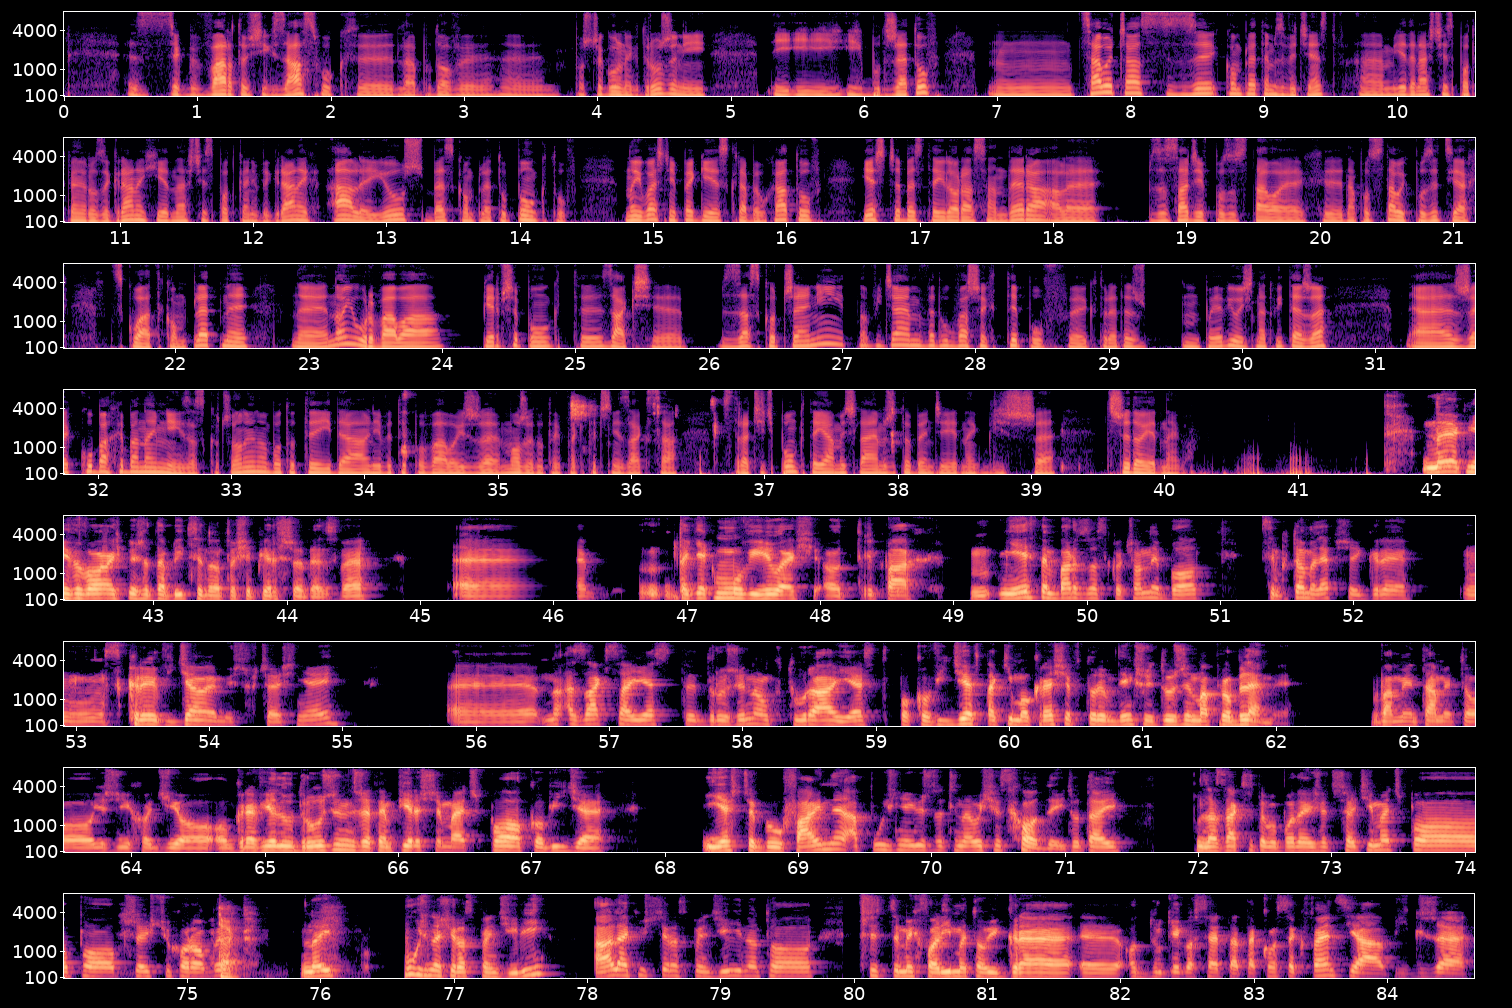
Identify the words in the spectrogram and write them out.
jakby wartość ich zasług y, dla budowy y, poszczególnych drużyn i, i, i ich budżetów. Mm, cały czas z kompletem zwycięstw. 11 spotkań rozegranych, 11 spotkań wygranych, ale już bez kompletu punktów. No i właśnie PGS Krabełchatów, jeszcze bez Taylora Sandera, ale w zasadzie w pozostałych, na pozostałych pozycjach skład kompletny, e, no i urwała pierwszy punkt Zaksie. Zaskoczeni, no widziałem według waszych typów, e, które też mm, pojawiły się na Twitterze, że Kuba chyba najmniej zaskoczony, no bo to ty idealnie wytypowałeś, że może tutaj faktycznie Zaksa stracić punkty. Ja myślałem, że to będzie jednak bliższe 3 do 1. No jak mnie wywołałeś pierwsze tablicy, no to się pierwszy odezwę. E, tak jak mówiłeś o typach, nie jestem bardzo zaskoczony, bo symptomy lepszej gry mm, z gry widziałem już wcześniej. E, no a Zaksa jest drużyną, która jest po covid w takim okresie, w którym większość drużyn ma problemy. Pamiętamy to, jeżeli chodzi o, o grę wielu drużyn, że ten pierwszy mecz po covid jeszcze był fajny, a później już zaczynały się schody. I tutaj dla Zaksy to był bodajże trzeci mecz po, po przejściu choroby. Tak. No i późno się rozpędzili, ale jak już się rozpędzili, no to wszyscy my chwalimy tą ich grę e, od drugiego seta. Ta konsekwencja w ich grze,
